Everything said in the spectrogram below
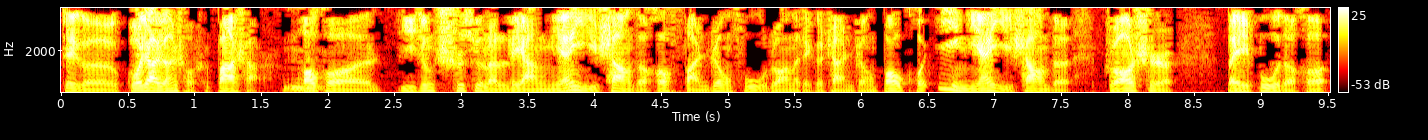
这个国家元首是巴沙尔，嗯包括已经持续了两年以上的和反政府武装的这个战争，包括一年以上的主要是北部的和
